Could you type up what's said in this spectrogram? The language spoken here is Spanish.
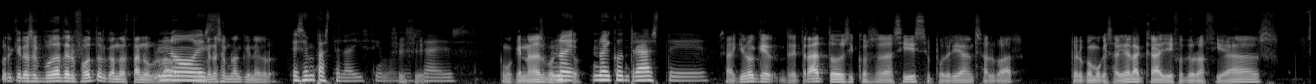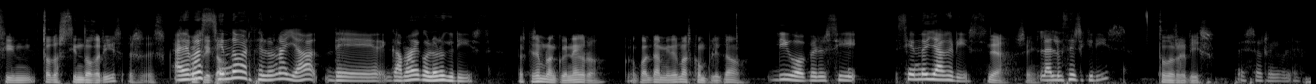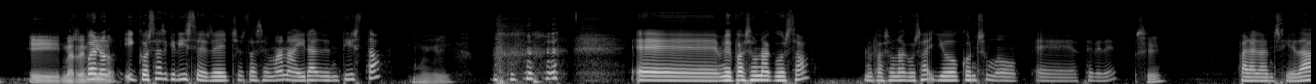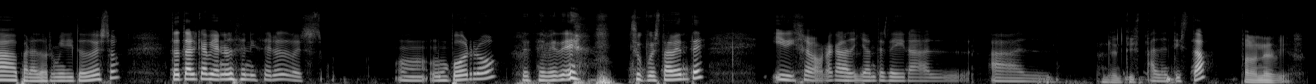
Porque no se puede hacer fotos cuando está nublado. No, es- menos en blanco y negro. Es empasteladísimo. Sí, o sí. sea, es... Como que nada es No hay, bonito. no hay contraste. O sea, quiero que retratos y cosas así se podrían salvar. Pero como que salir a la calle y fotografías sin, todo siendo gris es, es Además, complicado. siendo Barcelona ya de gama de color gris. No es que es en blanco y negro, con lo cual también es más complicado. Digo, pero si siendo ya gris, Ya, sí. la luz es gris, Todo es gris. es horrible. Y me he rendido. Bueno, y cosas grises he hecho esta semana, ir al dentista. Muy gris. Eh, me pasó una cosa, me pasó una cosa. Yo consumo eh, CBD ¿Sí? para la ansiedad, para dormir y todo eso. Total que había en el cenicero pues, un, un porro de CBD, supuestamente. Y dije, va, una caladilla antes de ir al, al, El dentista. al dentista. Para los nervios.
